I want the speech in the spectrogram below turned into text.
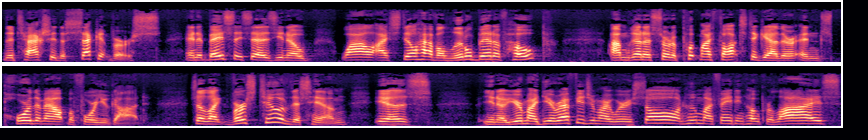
that's actually the second verse. And it basically says, you know, while I still have a little bit of hope, I'm going to sort of put my thoughts together and pour them out before you, God. So, like, verse 2 of this hymn is, you know, you're my dear refuge and my weary soul, on whom my fainting hope relies.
